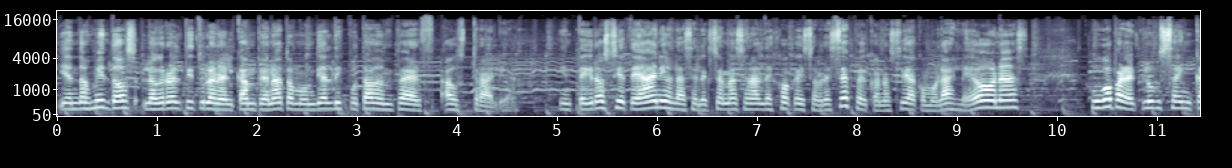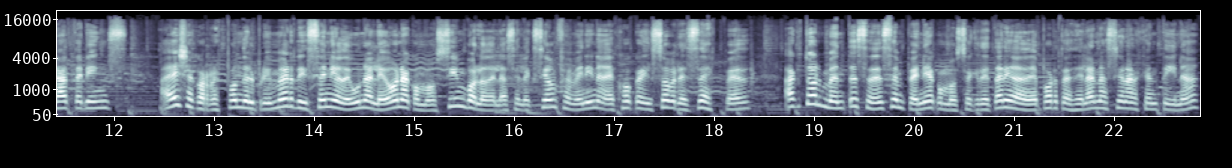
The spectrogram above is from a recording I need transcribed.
y en 2002 logró el título en el Campeonato Mundial disputado en Perth, Australia. Integró siete años la Selección Nacional de Hockey sobre Césped, conocida como Las Leonas. Jugó para el club St. Catharines. A ella corresponde el primer diseño de una leona como símbolo de la selección femenina de hockey sobre césped. Actualmente se desempeña como secretaria de Deportes de la Nación Argentina,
